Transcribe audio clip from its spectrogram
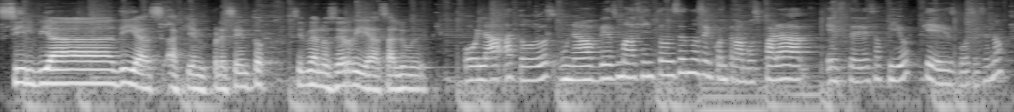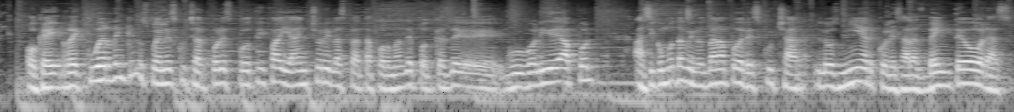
Silvia Díaz, a quien presento. Silvia, no se ría, salude. Hola a todos, una vez más entonces nos encontramos para este desafío que es Voces en Off. Ok, recuerden que nos pueden escuchar por Spotify, Anchor y las plataformas de podcast de Google y de Apple, así como también nos van a poder escuchar los miércoles a las 20 horas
